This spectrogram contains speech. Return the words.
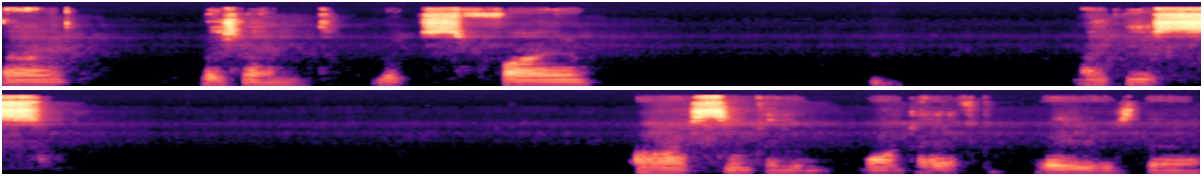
And placement looks fine. Like this. Oh, I think I won't have to play with the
